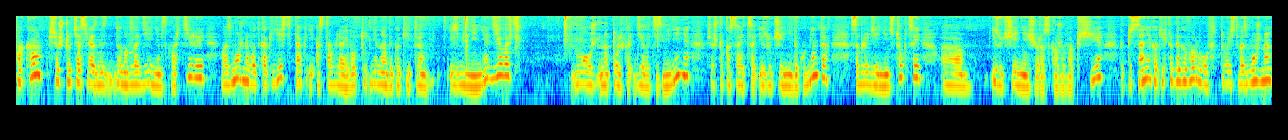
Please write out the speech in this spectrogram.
Пока все, что у тебя связано с домовладением, с квартирой, возможно, вот как есть, так и оставляй. Вот тут не надо какие-то изменения делать. Можно только делать изменения. Все, что касается изучения документов, соблюдения инструкций, а, изучения, еще раз скажу, вообще, подписания каких-то договоров. То есть, возможно,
